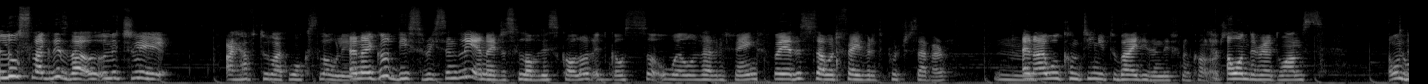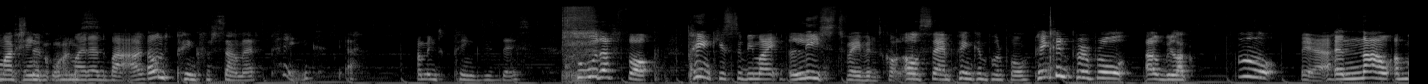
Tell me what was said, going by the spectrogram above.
loose like this that literally I have to like walk slowly. And I got this recently and I just love this color. It goes so well with everything. But yeah, this is our favorite purchase ever. Mm. And I will continue to buy these in different colors. I want the red ones. I want to match pink them ones. my red bag. I want pink for summer. Pink? Yeah. I'm into pink these days. Who would have thought? Pink used to be my least favorite color. Oh, same, pink and purple. pink and purple, I'll be like, oh. Yeah. And now I'm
